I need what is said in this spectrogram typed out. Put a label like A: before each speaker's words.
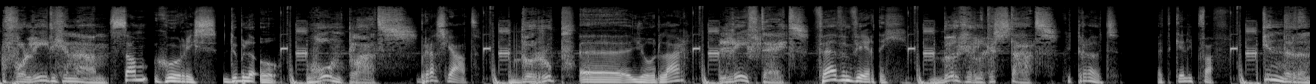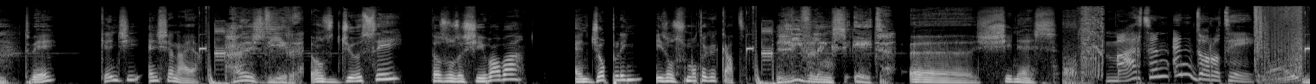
A: Volledige naam.
B: Sam Goris, dubbele O.
A: Woonplaats.
B: Brasgaat.
A: Beroep.
B: Eh, jodelaar.
A: Leeftijd.
B: 45.
A: Burgerlijke staat.
B: Getrouwd. Met Kelly Pfaff.
A: Kinderen.
B: 2. Kenji en Shania.
A: Huisdieren.
B: Ons Josie, dat is onze chihuahua. En Jopling is ons smottige kat.
A: Lievelingseten.
B: Eh, Chinees.
C: Maarten en Dorothee.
